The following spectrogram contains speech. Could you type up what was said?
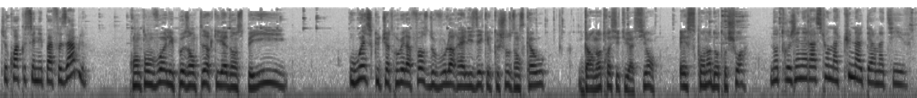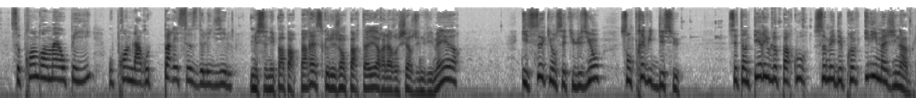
Tu crois que ce n'est pas faisable? Quand on voit les pesanteurs qu'il y a dans ce pays, où est-ce que tu as trouvé la force de vouloir réaliser quelque chose dans ce chaos? Dans notre situation, est-ce qu'on a d'autres choix? Notre génération n'a qu'une alternative. Se prendre en main au pays ou prendre la route paresseuse de l'exil. Mais ce n'est pas par paresse que les gens partent ailleurs à la recherche d'une vie meilleure. Et ceux qui ont cette illusion sont très vite déçus. C'est un terrible parcours semé d'épreuves inimaginables.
